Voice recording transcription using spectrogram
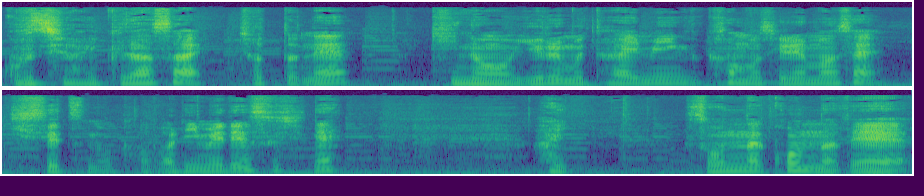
ご自愛ください。ちょっとね、昨日緩むタイミングかもしれません。季節の変わり目ですしね。はい。そんなこんなで、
